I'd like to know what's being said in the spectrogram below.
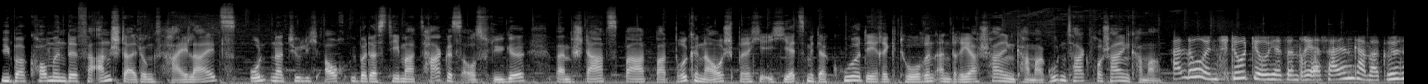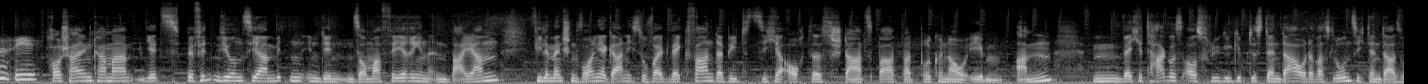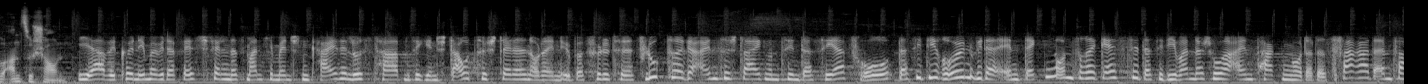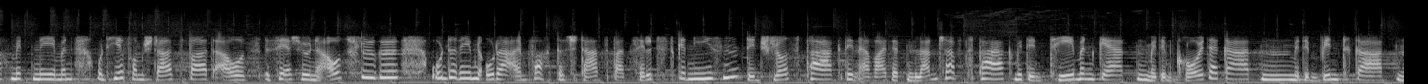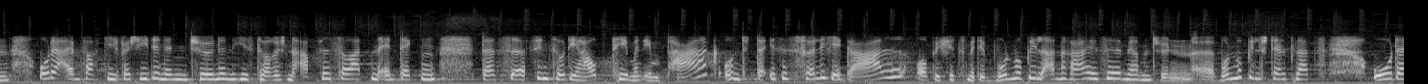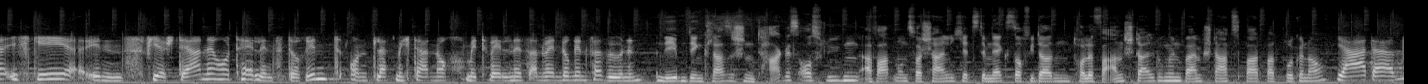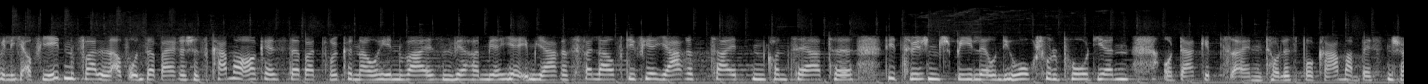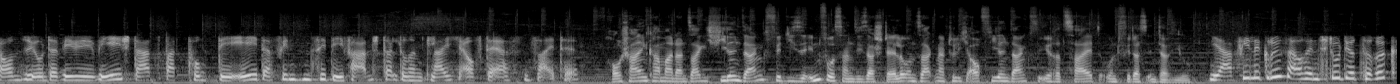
über kommende Veranstaltungshighlights und natürlich auch über das Thema Tagesausflüge. Beim Staatsbad Bad Brückenau spreche ich jetzt mit der Kurdirektorin Andrea Schallenkammer. Guten Tag, Frau Schallenkammer. Hallo ins Studio, hier ist Andrea Schallenkammer. Grüße Sie. Frau Schallenkammer, jetzt befinden wir uns ja mitten in den Sommerferien in Bayern. Viele Menschen wollen ja gar nicht so weit wegfahren. Da bietet sich ja auch das Staatsbad Bad Brückenau eben an. Hm, welche Tagesausflüge gibt es denn da oder was lohnt sich denn da so anzuschauen? Ja, wir können immer wieder feststellen, dass manche Menschen keine Lust haben, sich in Stau zu stellen oder in überfüllte Flugzeuge einzusteigen und sind da sehr froh, dass sie die Rhön wieder entdecken, unsere Gäste, dass sie die Wanderschuhe einpacken oder das Fahrrad einfach mitnehmen. Und hier vom Staatsbad aus sehr schöne Ausflüge unternehmen oder einfach das Staatsbad selbst genießen, den Schlosspark, den erweiterten Landschaftspark mit den Themengärten, mit dem Kräutergarten, mit dem Windgarten oder einfach die verschiedenen schönen historischen Apfelsorten entdecken. Das äh, sind so die Hauptthemen im Park und da ist es völlig egal, ob ich jetzt mit dem Wohnmobil anreise, wir haben einen schönen äh, Wohnmobilstellplatz, oder ich gehe ins Vier-Sterne-Hotel ins Dorint und lasse mich da noch mit Wellness-Anwendungen verwöhnen. Neben den klassischen Tagesausflügen erwarten uns wahrscheinlich jetzt demnächst auch wieder tolle Veranstaltungen beim Staatsbad Bad Brückenau. Ja, da will ich auf jeden Fall auf unser bayerisches Kammerorchester Bad Brückenau hinweisen. Wir haben ja hier im Jahresverlauf die vier Jahreszeiten-Konzerte, die Zwischenspiele und die Hochschulpodien. Und da gibt es ein tolles Programm. Am besten schauen Sie unter www.staatsbad staatsbad.de. Da finden Sie die Veranstaltungen gleich auf der ersten Seite. Frau Schallenkammer, dann sage ich vielen Dank für diese Infos an dieser Stelle und sage natürlich auch vielen Dank für Ihre Zeit und für das Interview. Ja, viele Grüße auch ins Studio zurück.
